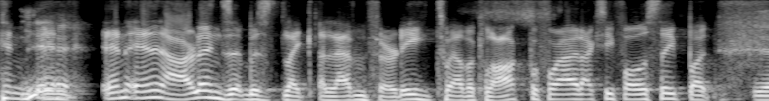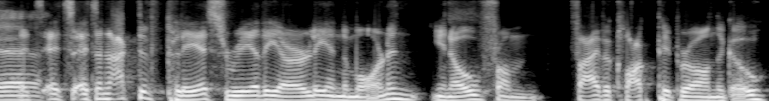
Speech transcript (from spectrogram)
in, yeah. in, in in Ireland, it was like 11.30, 12 o'clock before I'd actually fall asleep. But yeah, it's it's it's an active place really early in the morning. You know, from five o'clock, people are on the go.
